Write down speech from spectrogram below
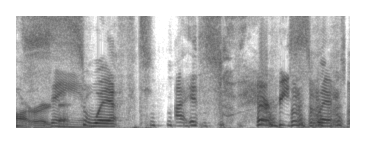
Hard. Insane. Swift. I- it's very swift.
